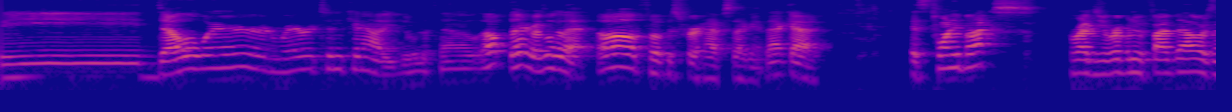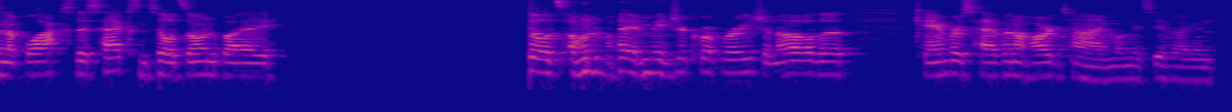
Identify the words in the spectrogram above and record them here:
The Delaware and Raritan Canal. You do with that? Oh, there goes. Look at that. Oh, focus for a half second. That guy. It's 20 bucks. Provides you revenue $5 and it blocks this hex until it's owned by until it's owned by a major corporation. Oh, the camera's having a hard time. Let me see if I can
